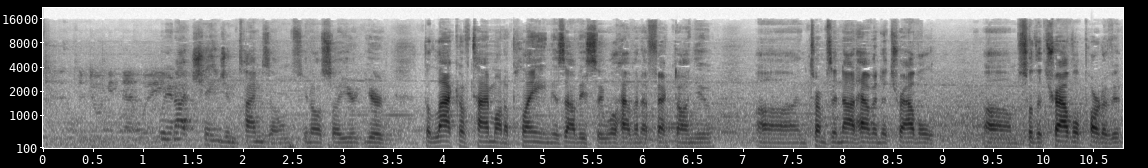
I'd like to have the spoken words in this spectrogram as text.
to, to doing it that way? well, you're not changing time zones, you know, so you're, you're the lack of time on a plane is obviously will have an effect on you uh, in terms of not having to travel. Um, so the travel part of it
